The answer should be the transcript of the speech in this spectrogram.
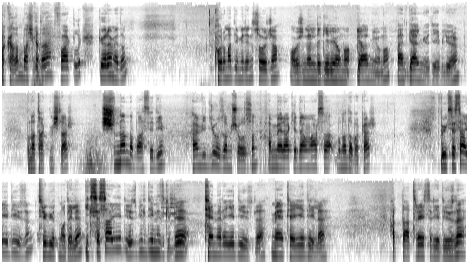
Bakalım başka da farklılık göremedim. Koruma demirini soracağım. Orijinalinde geliyor mu, gelmiyor mu? Ben gelmiyor diye biliyorum. Buna takmışlar. Şundan da bahsedeyim. Hem video uzamış olsun, hem merak eden varsa buna da bakar. Bu XSR 700'ün Tribute modeli. XSR 700 bildiğiniz gibi Tenere 700 ile, MT7 ile hatta Tracer 700 ile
